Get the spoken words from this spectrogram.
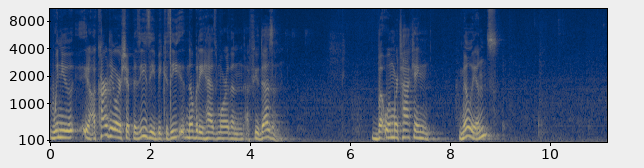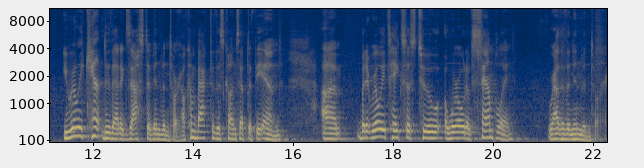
when you, you know, a car dealership is easy because he, nobody has more than a few dozen. But when we're talking millions, you really can't do that exhaustive inventory. I'll come back to this concept at the end. Um, but it really takes us to a world of sampling rather than inventory.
